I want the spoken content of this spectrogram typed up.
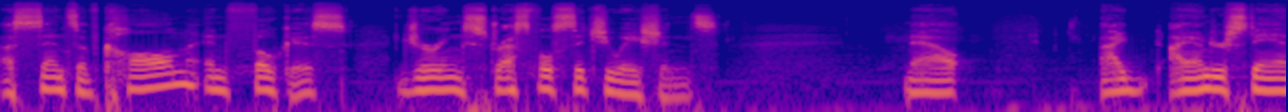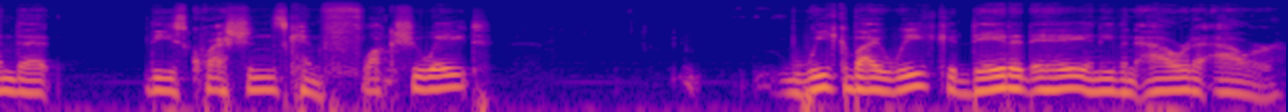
a sense of calm and focus during stressful situations. Now, I, I understand that these questions can fluctuate week by week, day to day, and even hour to hour.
